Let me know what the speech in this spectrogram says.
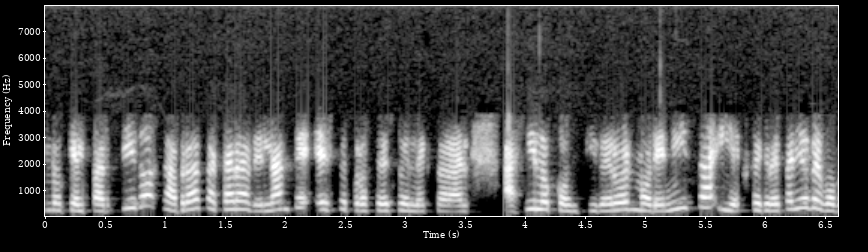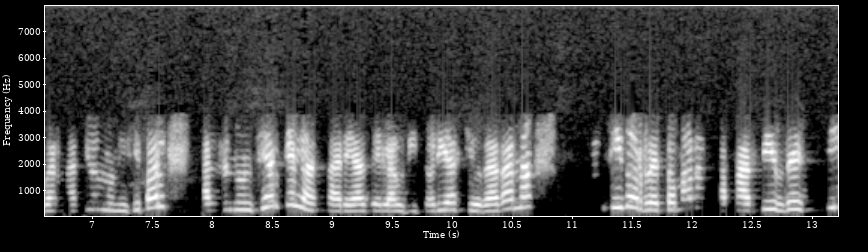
lo que el partido sabrá sacar adelante este proceso electoral. Así lo consideró el morenista y exsecretario de Gobernación Municipal al anunciar que las tareas de la Auditoría Ciudadana sido retomadas a partir de este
